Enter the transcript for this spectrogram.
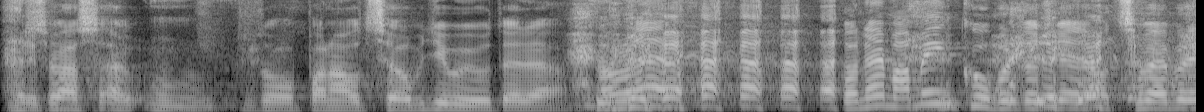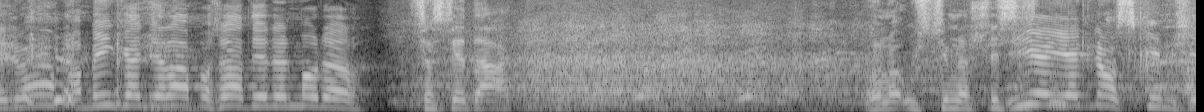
Prosím vás, a, mm, to pana otce obdivuju teda. No ne, to ne maminku, protože otcové byli dva. Maminka dělá pořád jeden model. Přesně tak. Ona už s tím naštěstí... Je jedno s kým, že?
